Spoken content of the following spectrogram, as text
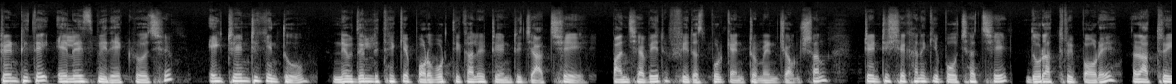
ট্রেনটিতে এলএসবি রেক রয়েছে। এই ট্রেনটি কিন্তু নিউ দিল্লি থেকে পরবর্তীকালে ট্রেনটি যাচ্ছে পাঞ্জাবের ফিরোজপুর ক্যান্টনমেন্ট জংশন। ট্রেনটি সেখানে গিয়ে পৌঁছাচ্ছে দুরাত্রি পরে, রাত্রি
